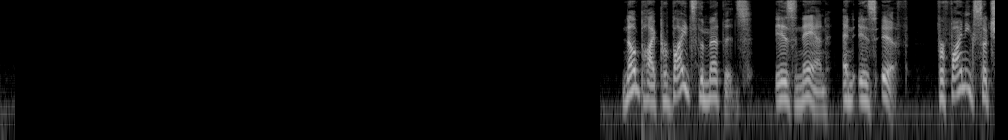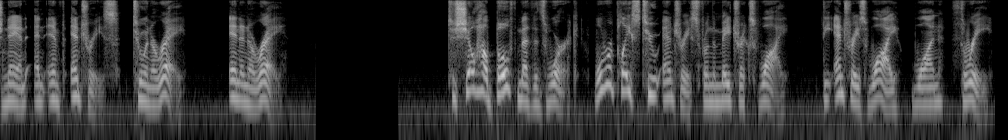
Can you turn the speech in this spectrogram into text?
NumPy provides the methods isNaN and isinf for finding such NaN and inf entries to an array in an array. To show how both methods work, we'll replace two entries from the matrix Y, the entries Y, 1, 3.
